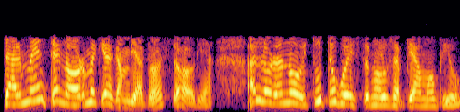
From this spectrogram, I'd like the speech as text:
talmente enorme che ha cambiato la storia. Allora noi tutto questo non lo sappiamo più.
